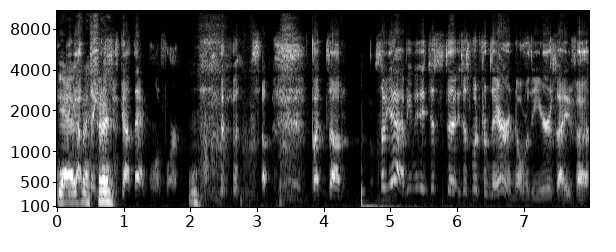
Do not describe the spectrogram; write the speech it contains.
Yeah, gotta think true. She's got that going for her. so, but um, so yeah, I mean, it just uh, it just went from there, and over the years, I've uh,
